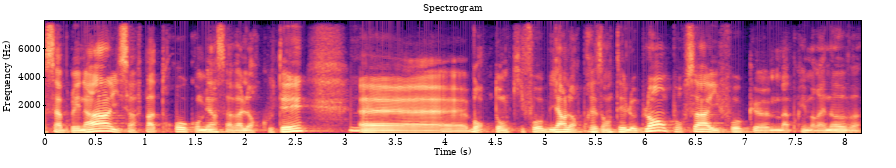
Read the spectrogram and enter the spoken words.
Sabrina. Ils savent pas trop combien ça va leur coûter. Mm. bon, donc il faut bien leur présenter le plan. Pour ça, il faut que ma prime rénove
